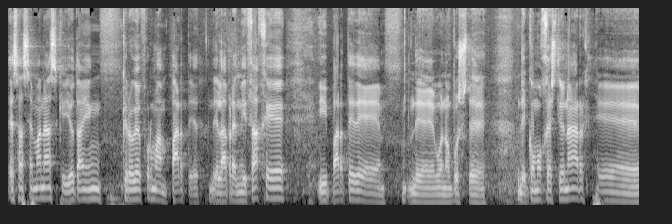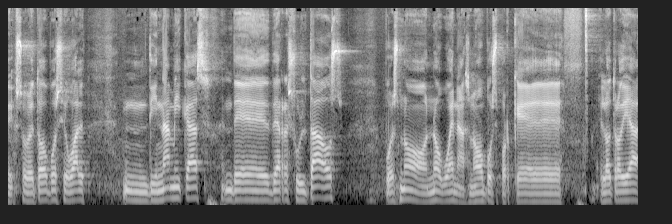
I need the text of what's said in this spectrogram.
esas semanas que yo también creo que forman parte del aprendizaje y parte de, bueno, pues de, cómo gestionar, eh, sobre todo, pues igual dinámicas de, resultados pues no, no buenas, ¿no? Pues porque el otro día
